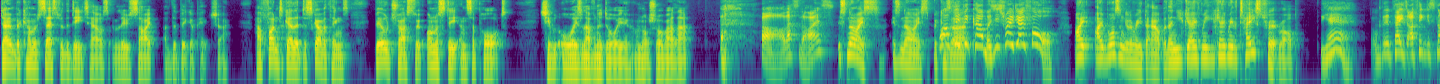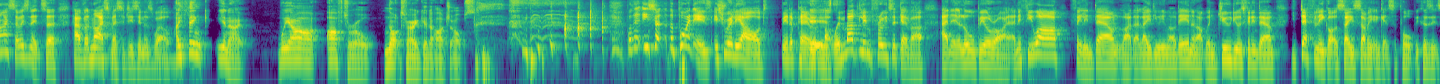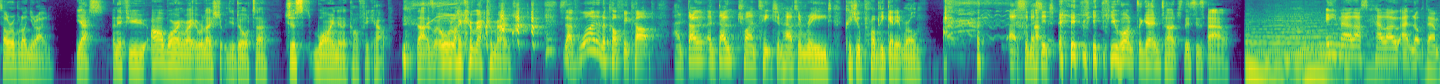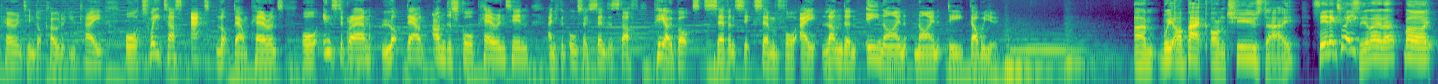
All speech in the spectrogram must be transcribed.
Don't become obsessed with the details and lose sight of the bigger picture. Have fun together, discover things, build trust through honesty and support. She will always love and adore you. I'm not sure about that. Oh, that's nice. It's nice. It's nice What because have uh, we become? Is this Radio 4? I, I wasn't going to read that out, but then you gave me you gave me the taste for it, Rob. Yeah. The taste- I think it's nice, though, isn't it, to have a nice messages in as well. I think you know we are, after all, not very good at our jobs. But the, it's, uh, the point is, it's really hard being a parent, but we're muddling through together and it'll all be all right. And if you are feeling down, like that lady who emailed in, and like when Judi was feeling down, you definitely got to say something and get support because it's horrible on your own. Yes, and if you are worrying about your relationship with your daughter, just wine in a coffee cup. That is all I can recommend. Just have wine in a coffee cup and don't and don't try and teach them how to read because you'll probably get it wrong. That's the message. if, if you want to get in touch, this is how. Email us hello at lockdownparenting.co.uk or tweet us at lockdownparents or Instagram lockdown underscore parenting. And you can also send us stuff PO Box 76748 London E E99DW. Um, we are back on Tuesday. See you next week. See you later. Bye.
